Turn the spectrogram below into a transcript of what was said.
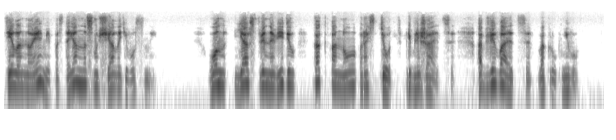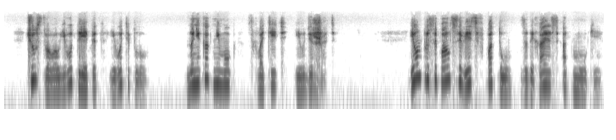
Тело Ноэми постоянно смущало его сны. Он явственно видел, как оно растет, приближается, обвивается вокруг него. Чувствовал его трепет, его тепло, но никак не мог схватить и удержать. И он просыпался весь в поту, задыхаясь от муки,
